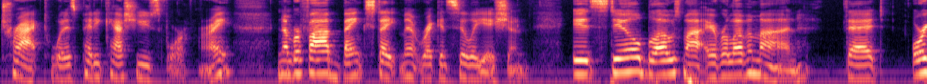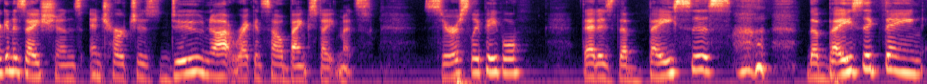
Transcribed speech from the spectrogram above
tracked. What is petty cash used for? All right. Number five, bank statement reconciliation. It still blows my ever loving mind that organizations and churches do not reconcile bank statements. Seriously, people, that is the basis, the basic thing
